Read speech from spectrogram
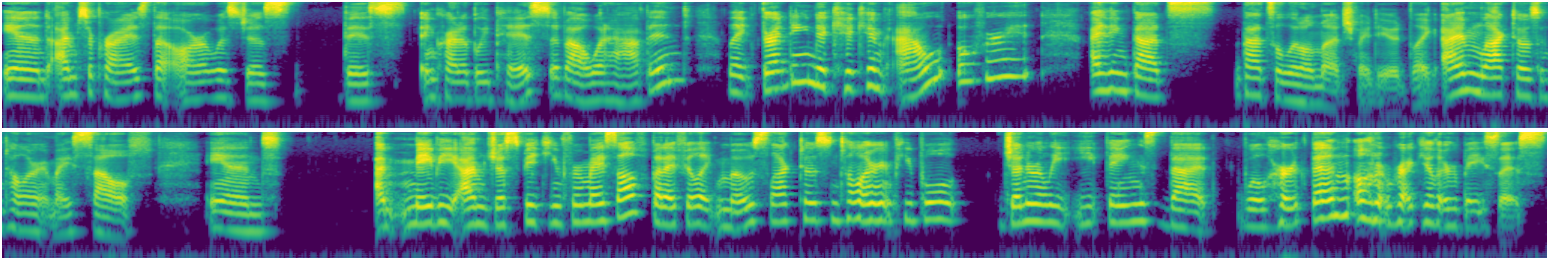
and I'm surprised that R was just this incredibly pissed about what happened, like threatening to kick him out over it. I think that's that's a little much, my dude. Like I'm lactose intolerant myself, and I'm, maybe I'm just speaking for myself, but I feel like most lactose intolerant people generally eat things that will hurt them on a regular basis.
